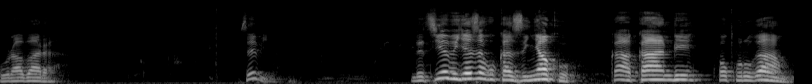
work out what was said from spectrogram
urabara sibyo ndetse iyo bigeze ku kazi nyako ka kandi ko ku rugamba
